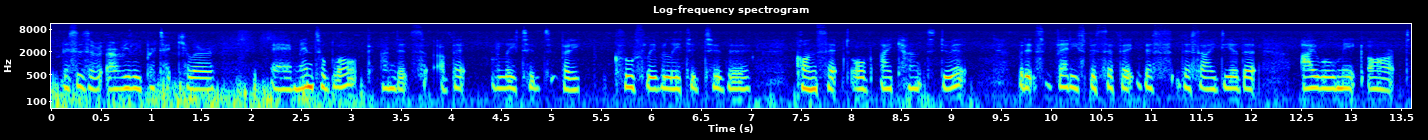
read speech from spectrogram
this is a, a really particular uh, mental block, and it's a bit related, very closely related to the concept of I can't do it. But it's very specific. This this idea that I will make art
